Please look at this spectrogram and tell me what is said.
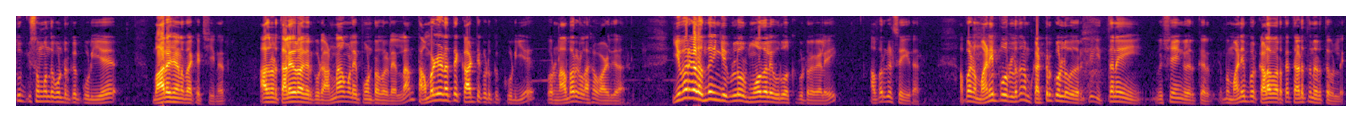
தூக்கி சுமந்து கொண்டிருக்கக்கூடிய பாரதிய ஜனதா கட்சியினர் அதனோட தலைவராக இருக்கக்கூடிய அண்ணாமலை போன்றவர்கள் எல்லாம் தமிழினத்தை காட்டிக் கொடுக்கக்கூடிய ஒரு நபர்களாக வாழ்கிறார்கள். இவர்கள் வந்து இங்கேக்குள்ள ஒரு மோதலை உருவாக்கக்கூடிய வேலையை அவர்கள் செய்கிறார்கள். அப்போ நம்ம மணிப்பூர்லேருந்து நம்ம கற்றுக்கொள்வதற்கு இத்தனை விஷயங்கள் இருக்கிறது. இப்போ மணிப்பூர் கலவரத்தை தடுத்து நிறுத்தவில்லை.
